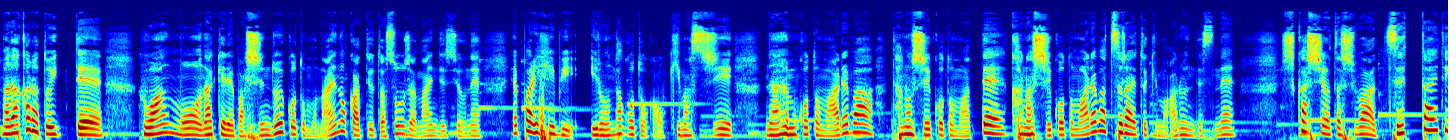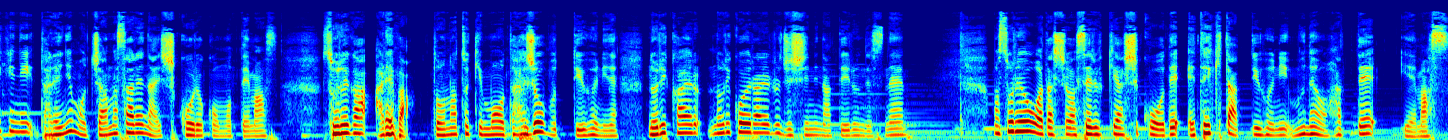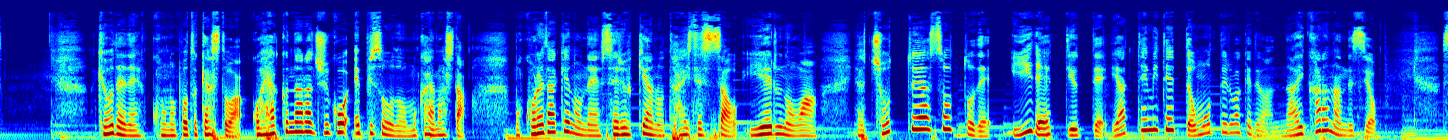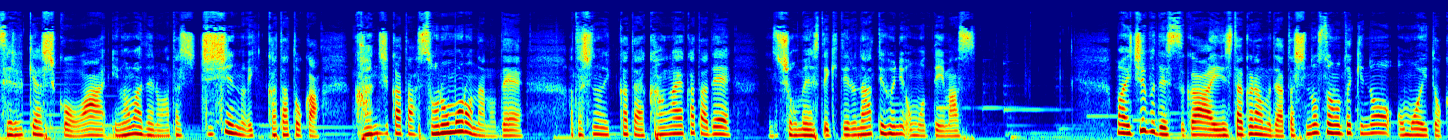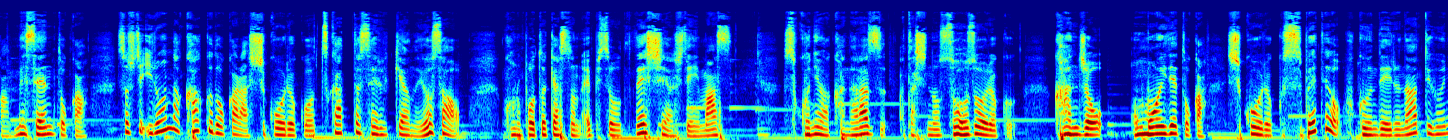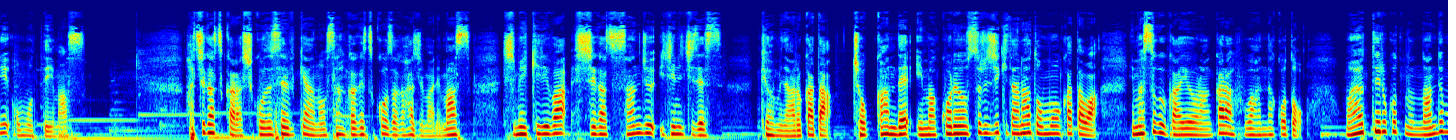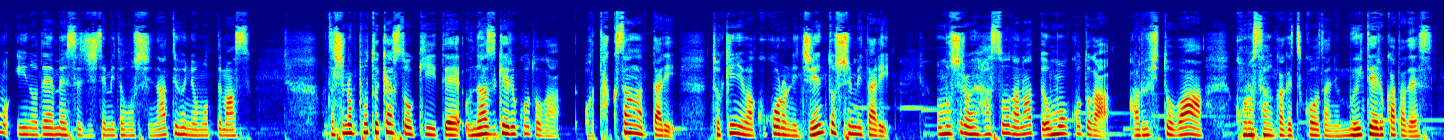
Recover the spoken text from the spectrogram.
まあだからといって、不安もなければしんどいこともないのかって言ったらそうじゃないんですよね。やっぱり日々いろんなことが起きますし、悩むこともあれば、楽しいこともあって、悲しいこともあれば辛い時もあるんですね。しかし私は絶対的に誰にも邪魔されない思考力を持っています。それがあれば、どんな時も大丈夫っていうふうにね、乗り換える、乗り越えられる自信になっているんですね。まあそれを私はセルフケア思考で得てきたっていうふうに胸を張って言えます。今日でね、このポッドキャストは575エピソードを迎えました。まあ、これだけのね、セルフケアの大切さを言えるのは、いや、ちょっとやそっとでいいでって言って、やってみてって思ってるわけではないからなんですよ。セルフケア思考は今までの私自身の生き方とか感じ方そのものなので、私の生き方や考え方で証明できてるなっていうふうに思っています。まあ一部ですが、インスタグラムで私のその時の思いとか目線とか、そしていろんな角度から思考力を使ったセルフケアの良さを、このポッドキャストのエピソードでシェアしています。そこには必ず私の想像力、感情、思い出とか思考力すべてを含んでいるなっていうふうに思っています。8月から思考でセルフケアの3ヶ月講座が始まります。締め切りは7月31日です。興味のある方、直感で今これをする時期だなと思う方は、今すぐ概要欄から不安なこと、迷っていることなど何でもいいのでメッセージしてみてほしいなというふうに思ってます。私のポッドキャストを聞いて頷けることがたくさんあったり、時には心にじんとしみたり、面白い発想だなって思うことがある人は、この3ヶ月講座に向いている方です。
